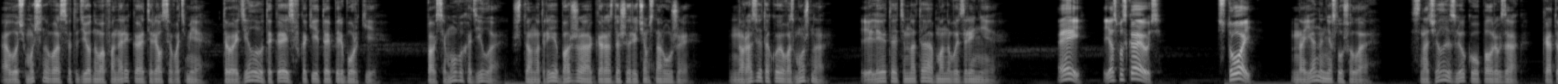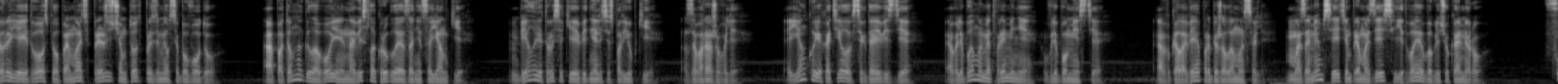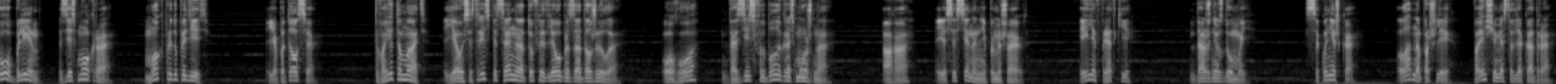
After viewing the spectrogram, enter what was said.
А луч мощного светодиодного фонарика терялся во тьме, то и дело утыкаясь в какие-то переборки. По всему выходило, что внутри баржа гораздо шире, чем снаружи. Но разве такое возможно? Или эта темнота обманывает зрение? «Эй, я спускаюсь!» «Стой!» Но Яна не слушала. Сначала из люка упал рюкзак, который я едва успел поймать, прежде чем тот приземлился бы в воду. А потом над головой нависла круглая задница Янки. Белые трусики виднелись из-под юбки, завораживали. Янку я хотела всегда и везде, в любой момент времени, в любом месте. В голове пробежала мысль. Мы займемся этим прямо здесь, едва я выключу камеру. Фу, блин, здесь мокро. Мог предупредить? Я пытался. Твою-то мать, я у сестры специально туфли для образа одолжила. Ого, да здесь в футбол играть можно. Ага, если стены не помешают. Или в прятки. Даже не вздумай. Сыкунишка. Ладно, пошли. Поищем место для кадра.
